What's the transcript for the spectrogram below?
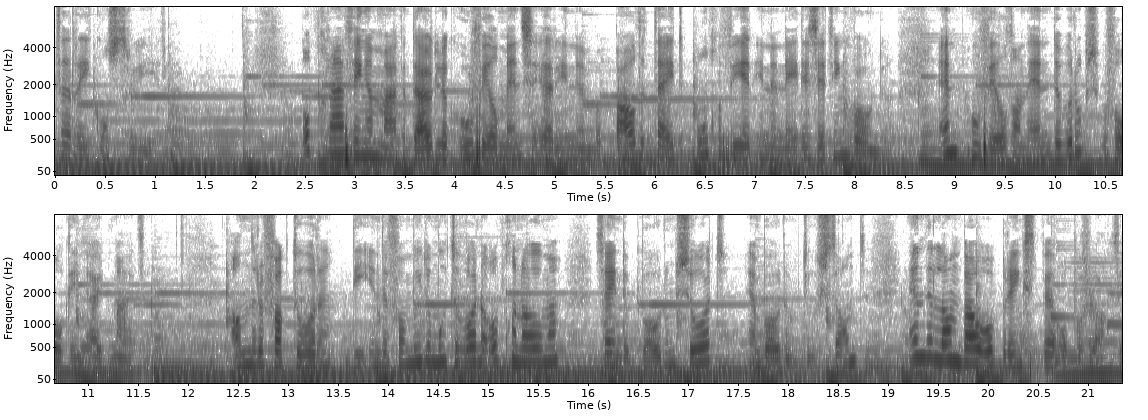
te reconstrueren. Opgravingen maken duidelijk hoeveel mensen er in een bepaalde tijd ongeveer in een nederzetting woonden en hoeveel van hen de beroepsbevolking uitmaakten. Andere factoren die in de formule moeten worden opgenomen zijn de bodemsoort en bodemtoestand en de landbouwopbrengst per oppervlakte.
